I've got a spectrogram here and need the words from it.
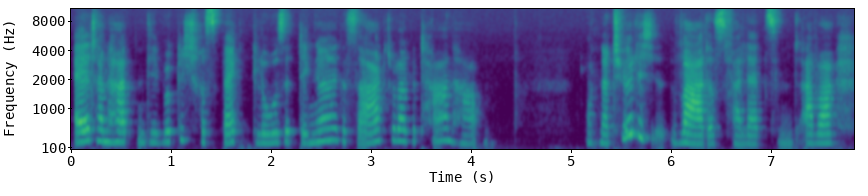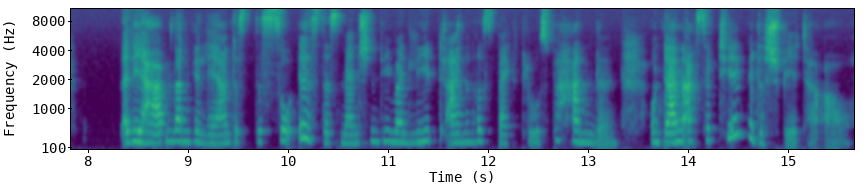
Eltern hatten, die wirklich respektlose Dinge gesagt oder getan haben. Und natürlich war das verletzend, aber die haben dann gelernt, dass das so ist, dass Menschen, die man liebt, einen respektlos behandeln. Und dann akzeptieren wir das später auch.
